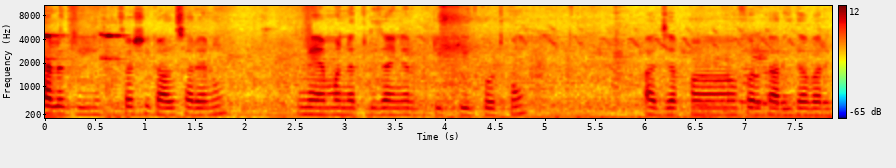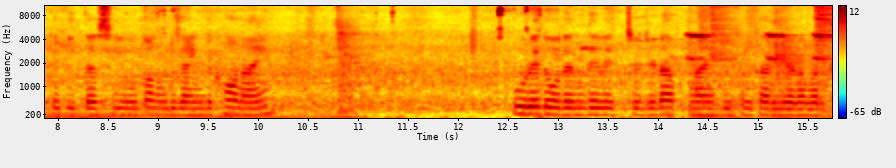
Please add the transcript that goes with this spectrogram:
ਹੈਲੋ ਜੀ, ਸਤਿ ਸ਼੍ਰੀ ਅਕਾਲ ਸਾਰਿਆਂ ਨੂੰ। ਮੈਂ ਮੰਨਤ ਡਿਜ਼ਾਈਨਰ ਬੁਟੀਕ ਫਰੀਦਕੋਟ ਤੋਂ। ਅੱਜ ਆਪਾਂ ਫੁਲਕਾਰੀ ਦਾ ਵਰਕ ਕੀਤਾ ਸੀ, ਉਹ ਤੁਹਾਨੂੰ ਡਿਜ਼ਾਈਨ ਦਿਖਾਉਣਾ ਹੈ ਪੂਰੇ 2 ਦਿਨ ਦੇ ਵਿੱਚ ਜਿਹੜਾ ਆਪਣਾ ਇਹ ਫੁਲਕਾਰੀ ਵਾਲਾ ਵਰਕ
